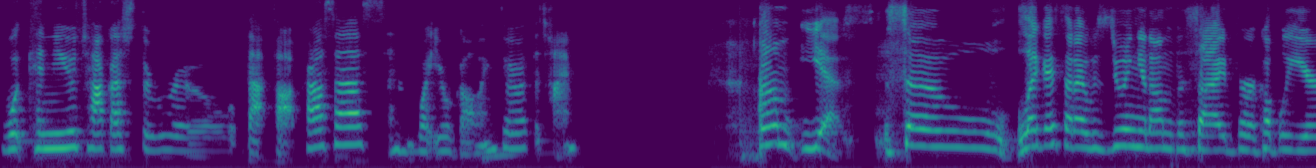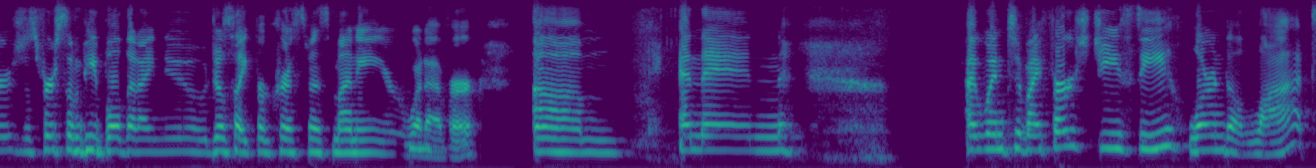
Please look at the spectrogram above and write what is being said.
what can you talk us through that thought process and what you're going through at the time? Um, yes. So, like I said, I was doing it on the side for a couple years just for some people that I knew, just like for Christmas money or mm-hmm. whatever. Um, and then I went to my first GC, learned a lot.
